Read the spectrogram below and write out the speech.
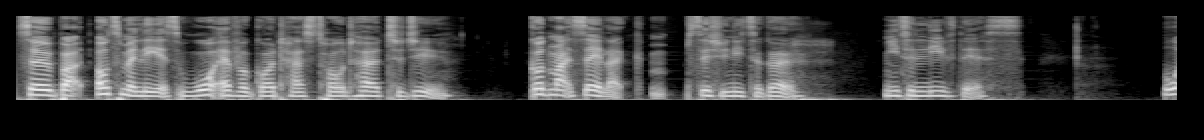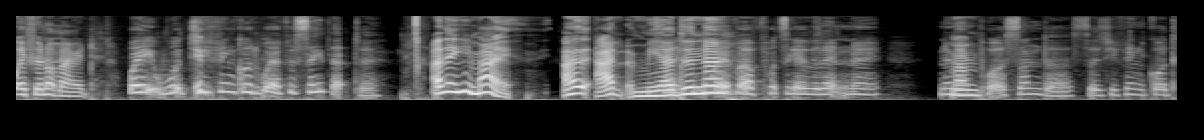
So, but ultimately, it's whatever God has told her to do. God might say, like, "Mm, sis, you need to go. You need to leave this. But what if you're not married? Wait, what do you think God will ever say that to? I think he might. I, I, me, I Like, don't know. Whatever I've put together, let no, no Ma'am. one put asunder. So do you think God?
